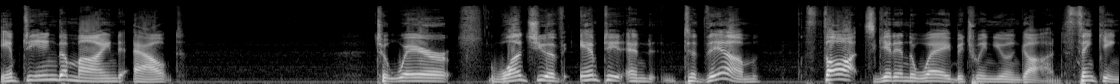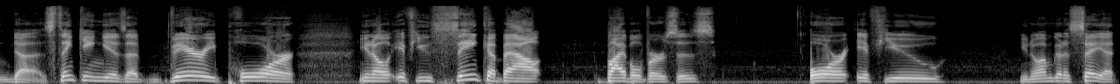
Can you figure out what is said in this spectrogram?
emptying the mind out to where once you have emptied, and to them, thoughts get in the way between you and God. Thinking does. Thinking is a very poor, you know, if you think about Bible verses, or if you, you know, I'm going to say it,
